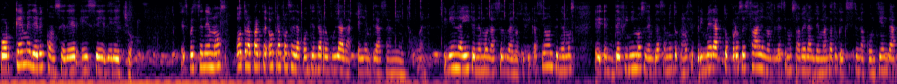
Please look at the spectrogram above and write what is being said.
por qué me debe conceder ese derecho. Después tenemos otra parte, otra fase de la contienda regulada, el emplazamiento. Bueno, si bien ahí tenemos la cédula de notificación, tenemos, eh, eh, definimos el emplazamiento como este primer acto procesal en donde le hacemos saber al demandado que existe una contienda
